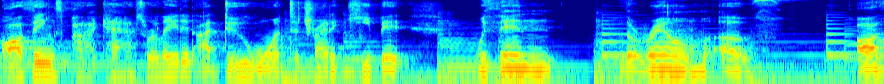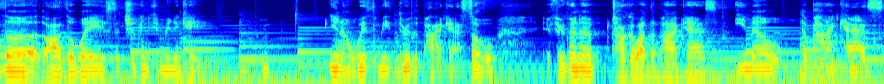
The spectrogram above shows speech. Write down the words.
all things podcast related, I do want to try to keep it within the realm of all the all the ways that you can communicate you know with me through the podcast. So if you're gonna talk about the podcast, email the podcast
